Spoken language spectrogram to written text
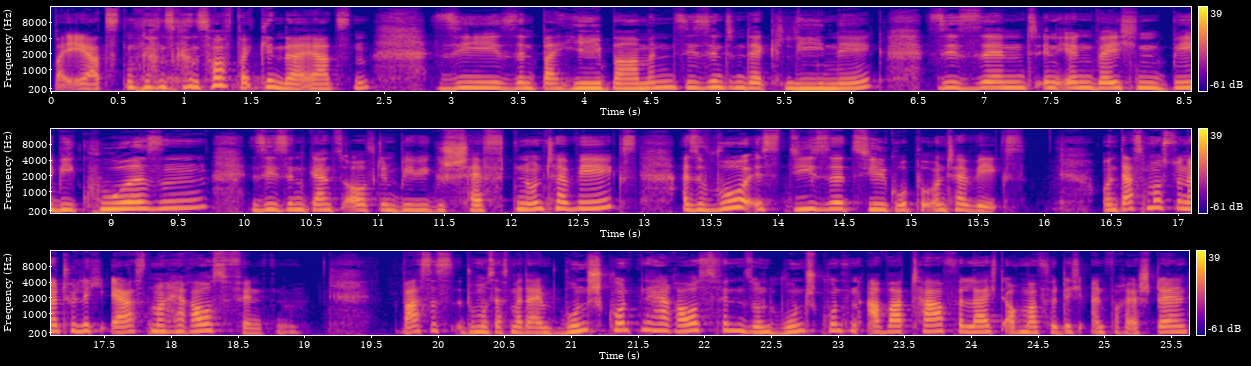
bei Ärzten, ganz, ganz oft bei Kinderärzten. Sie sind bei Hebammen. Sie sind in der Klinik. Sie sind in irgendwelchen Babykursen. Sie sind ganz oft in Babygeschäften unterwegs. Also wo ist diese Zielgruppe unterwegs? Und das musst du natürlich erstmal herausfinden was ist, du musst erstmal deinen Wunschkunden herausfinden, so einen Wunschkunden-Avatar vielleicht auch mal für dich einfach erstellen.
